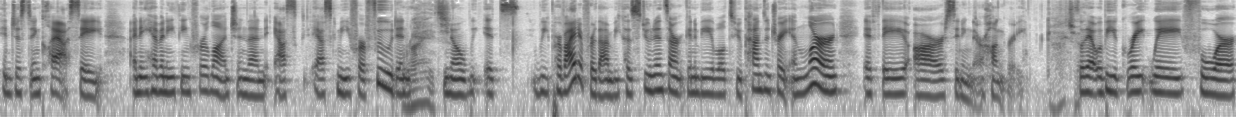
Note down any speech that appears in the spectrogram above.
in just in class say i didn't have anything for lunch and then ask ask me for food and Right. you know we, it's we provide it for them because students aren't going to be able to concentrate and learn if they are sitting there hungry Gotcha. so that would be a great way for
